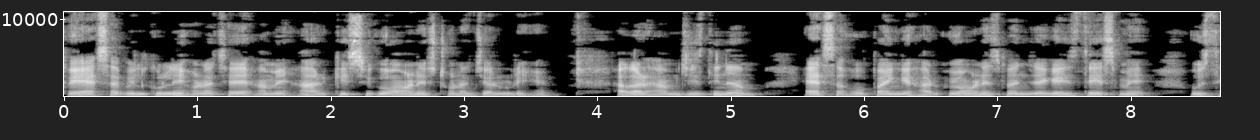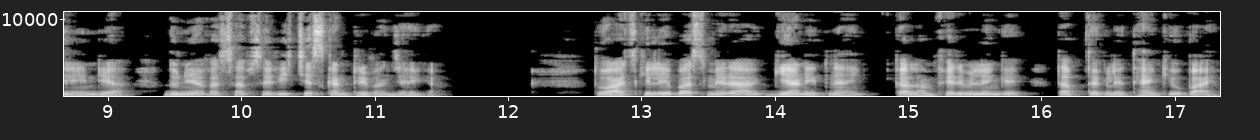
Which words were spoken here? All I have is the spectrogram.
तो ऐसा बिल्कुल नहीं होना चाहिए, हमें हर किसी को ऑनेस्ट होना ज़रूरी है। अगर हम, जिस दिन हम ऐसा हो पाएँगे, हर कोई ऑनेस्ट बन जाएगा इस देश में, उस दिन इंडिया दुनिया का सबसे रिचेस्ट कंट्री बन जाएगा। तो आज के लिए बस मेरा ज्ञान इतना ही। कल हम फिर मिलेंगे। तब तक ले थैंक यू बाय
